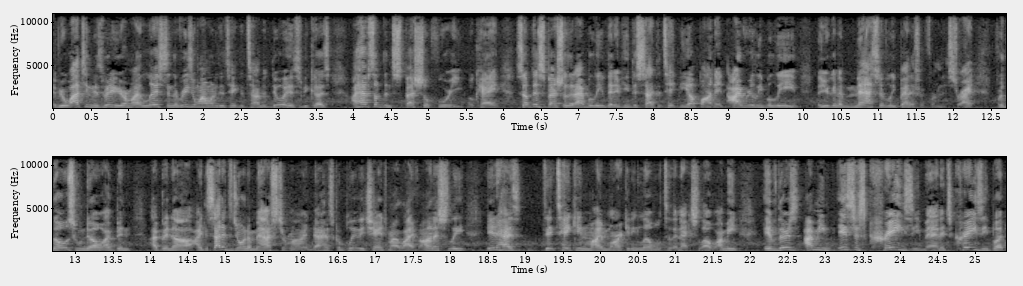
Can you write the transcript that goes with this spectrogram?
if you're watching this video, you're on my list, and the reason why I wanted to take the time to do it is because I have something special for you. Okay? Something special that I believe that if you decide to take me up on it, I really believe that you're gonna massively benefit from this. Right? For those who know, I've been, I've been, uh, I decided to join a mastermind that has completely changed my life. Honestly, it has taking my marketing level to the next level. I mean, if there's, I mean, it's just crazy, man. It's crazy. But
